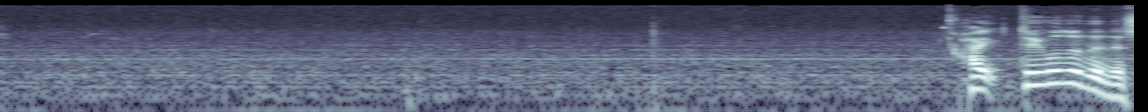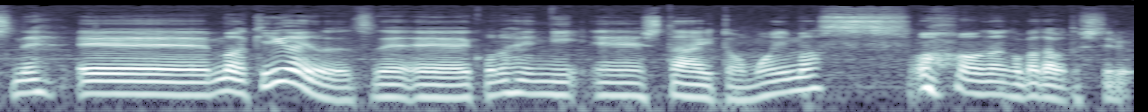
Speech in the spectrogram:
い。はい。ということでですね、えー、まあ、切り替えのですね、えーこの辺に、えーしたいと思います。おなんかバタバタしてる。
